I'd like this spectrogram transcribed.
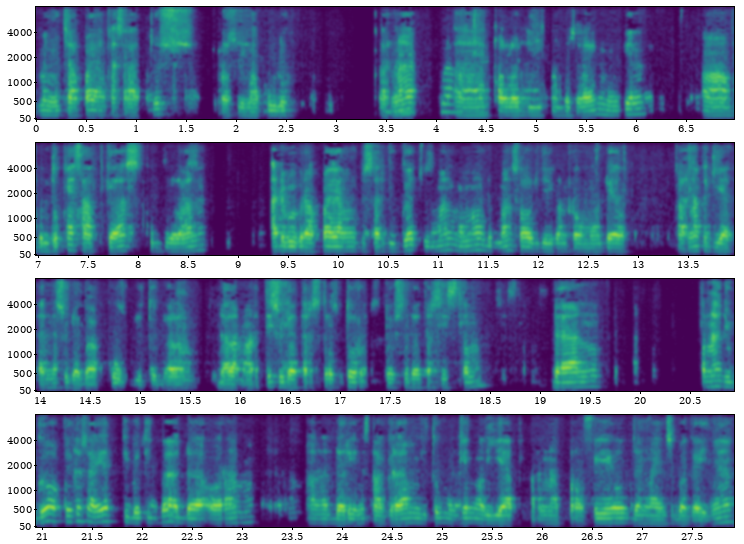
mencapai angka 100 150 karena uh, kalau di kampus lain mungkin uh, bentuknya satgas kumpulan ada beberapa yang besar juga cuman memang Deman selalu dijadikan role model karena kegiatannya sudah baku gitu. Dalam dalam arti sudah terstruktur sudah tersistem. Dan pernah juga waktu itu saya tiba-tiba ada orang uh, dari Instagram gitu mungkin ngeliat karena profil dan lain sebagainya.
